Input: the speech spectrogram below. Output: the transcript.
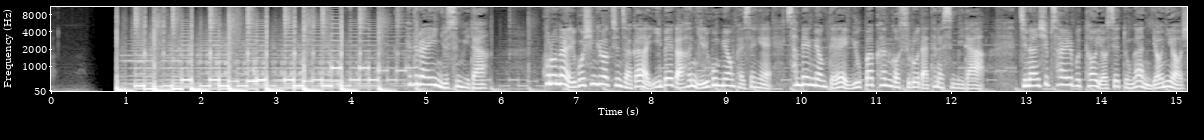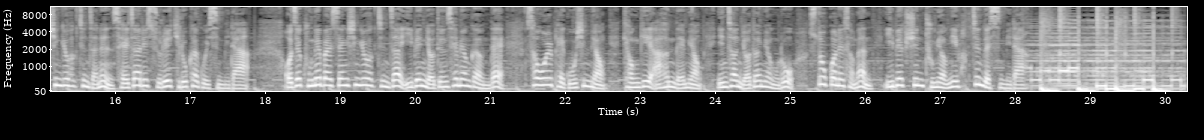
헤드라인 뉴스입니다. 코로나19 신규 확진자가 297명 발생해 300명대에 육박한 것으로 나타났습니다. 지난 14일부터 엿새 동안 연이어 신규 확진자는 세 자릿수를 기록하고 있습니다. 어제 국내 발생 신규 확진자 283명 가운데 서울 150명, 경기 94명, 인천 8명으로 수도권에서만 252명이 확진됐습니다.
